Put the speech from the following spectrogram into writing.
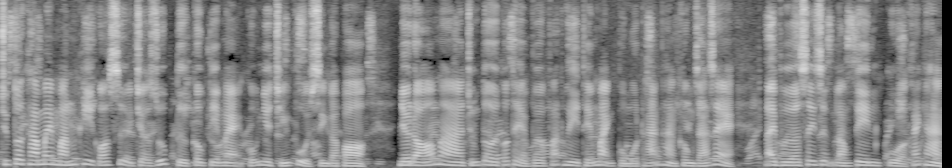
Chúng tôi khá may mắn khi có sự trợ giúp từ công ty mẹ cũng như chính phủ Singapore. Nhờ đó mà chúng tôi có thể vừa phát huy thế mạnh của một hãng hàng không giá rẻ, lại vừa xây dựng lòng tin của khách hàng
